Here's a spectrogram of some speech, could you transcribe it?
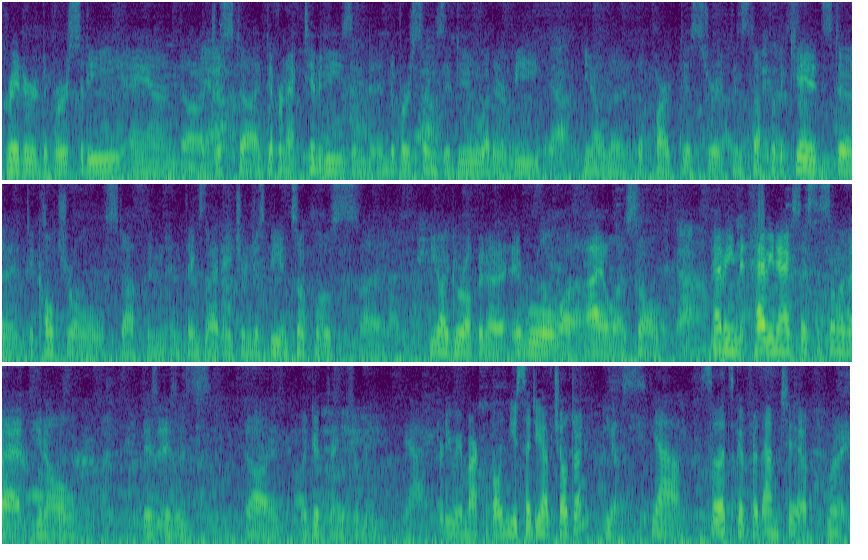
greater diversity and uh, just uh, different activities and, and diverse things to do, whether it be, you know, the, the park district and stuff for the kids, to, to cultural stuff and, and things of that nature, and just being so close. Uh, you know, I grew up in a, in rural uh, Iowa, so having having access to some of that, you know, is, is, is uh, a good thing for me. Yeah, pretty remarkable. And you said you have children? Yes. Yeah, so that's good for them too. Right.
